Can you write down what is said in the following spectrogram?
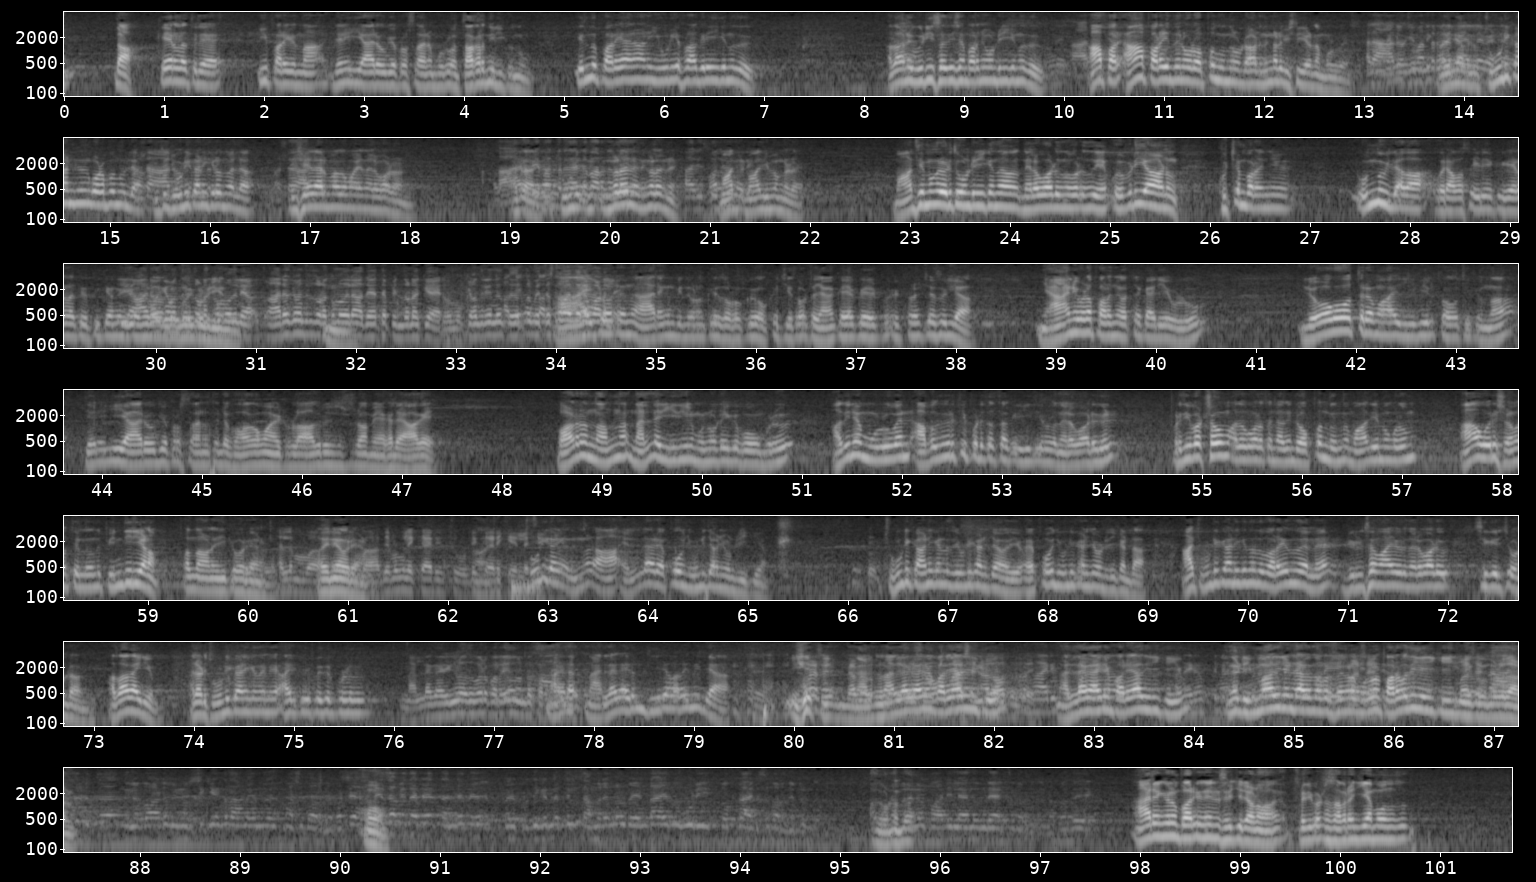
ഇതാ കേരളത്തിലെ ഈ പറയുന്ന ജനകീയ ആരോഗ്യ പ്രസ്ഥാനം മുഴുവൻ തകർന്നിരിക്കുന്നു എന്ന് പറയാനാണ് യു ഡി എഫ് ആഗ്രഹിക്കുന്നത്. അതാണ് വി ഡി സതീശൻ പറഞ്ഞുകൊണ്ടിരിക്കുന്നത്. ആ പറ- ആ പറയുന്നതിനോടൊപ്പം നിന്നുകൊണ്ടാണ് നിങ്ങളുടെ വിശദീകരണം മുഴുവൻ. അതിനെ ചൂണ്ടിക്കാണിക്കുന്നതിന് കുഴപ്പമൊന്നുമില്ല. ഇത് ചൂണ്ടിക്കാണിക്കലൊന്നുമല്ല. നിഷേധാത്മകമായ നിലപാടാണ്. നിങ്ങൾ തന്നെ നിങ്ങൾ തന്നെ. മാധ്യമങ്ങളെ മാധ്യമങ്ങളുടെ മാധ്യമങ്ങൾ എടുത്തുകൊണ്ടിരിക്കുന്ന നിലപാട് എന്ന് പറയുന്നത് എവിടെയാണ് കുറ്റം പറഞ്ഞ് ഒന്നുമില്ലാതെ ഒരവസ്ഥയിലേക്ക് കേരളത്തിൽ എത്തിക്കാൻ ആയിക്കോട്ടെ എന്ന് ആരെങ്കിലും പിന്തുണക്കുകയോ തുറക്കുകയോ ഒക്കെ ചെയ്തോട്ടെ. ഞങ്ങൾക്ക് വ്യത്യാസമില്ല ഞാനിവിടെ പറഞ്ഞ ഒറ്റ കാര്യമേ ഉള്ളൂ. ലോകോത്തരമായ രീതിയിൽ പ്രവർത്തിക്കുന്ന ജനകീയ ആരോഗ്യ പ്രസ്ഥാനത്തിന്റെ ഭാഗമായിട്ടുള്ള ആതുര ശുശ്രൂഷ മേഖല ആകെ വളരെ നന്ന നല്ല രീതിയിൽ മുന്നോട്ടേക്ക് പോകുമ്പോൾ അതിനെ മുഴുവൻ അപകീർത്തിപ്പെടുത്തത്തക്ക രീതിയിലുള്ള നിലപാടുകൾ പ്രതിപക്ഷവും അതുപോലെ തന്നെ അതിന്റെ ഒപ്പം നിന്ന് മാധ്യമങ്ങളും ആ ഒരു ശ്രമത്തിൽ നിന്ന് പിന്തിരിയണം എന്നാണ് എനിക്ക് പറയാനുള്ളത്. അതിനെ പറയാം ചൂണ്ടിക്കാണിക്കുക നിങ്ങൾ ആ എല്ലാവരും എപ്പോഴും ചൂണ്ടിക്കാണിച്ചുകൊണ്ടിരിക്കുക ചൂണ്ടിക്കാണിക്കേണ്ടത് ചൂണ്ടിക്കാണിച്ചാൽ മതിയോ എപ്പോഴും ചൂണ്ടിക്കാണിച്ചുകൊണ്ടിരിക്കണ്ട ആ ചൂണ്ടിക്കാണിക്കുന്നത് പറയുന്നത് തന്നെ വിരുദ്ധമായ ഒരു നിലപാട് സ്വീകരിച്ചുകൊണ്ടാണ്. അതാ കാര്യം. അല്ലാണ്ട് ചൂണ്ടിക്കാണിക്കുന്നതിന് ആയിരിക്കും ഇപ്പോൾ എതിർപ്പുള്ളത്? നല്ല കാര്യങ്ങൾ അതുപോലെ പറയുന്നുണ്ട് നല്ല നല്ല കാര്യം തീരെ പറയുന്നില്ല. നല്ല- കാര്യം പറയാതിരിക്കുകയും നല്ല കാര്യം പറയാതിരിക്കുകയും എന്നിട്ട് ഇമാതിരി ഉണ്ടാകുന്ന പ്രശ്നങ്ങൾ മുഴുവൻ പർവതീകരിക്കുകയും ചെയ്യുന്നു എന്നുള്ളതാണ്. പറഞ്ഞിട്ടുണ്ട്. അതുകൊണ്ട് ആരെങ്കിലും പറയുന്നതിനനുസരിച്ചിട്ടാണോ പ്രതിപക്ഷം സമരം ചെയ്യാൻ പോകുന്നത്?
